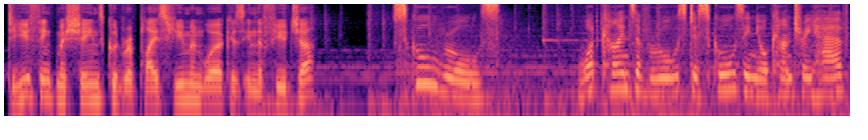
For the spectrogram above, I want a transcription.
Do you think machines could replace human workers in the future? School rules. What kinds of rules do schools in your country have?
